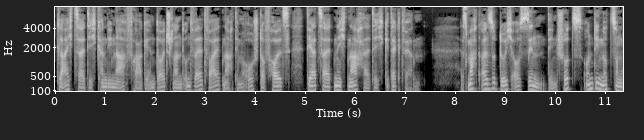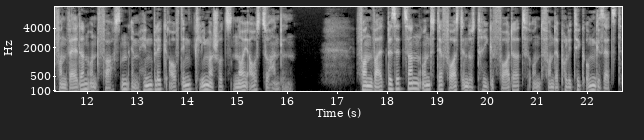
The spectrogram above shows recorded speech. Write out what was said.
Gleichzeitig kann die Nachfrage in Deutschland und weltweit nach dem Rohstoff Holz derzeit nicht nachhaltig gedeckt werden. Es macht also durchaus Sinn, den Schutz und die Nutzung von Wäldern und Forsten im Hinblick auf den Klimaschutz neu auszuhandeln von Waldbesitzern und der Forstindustrie gefordert und von der Politik umgesetzt,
